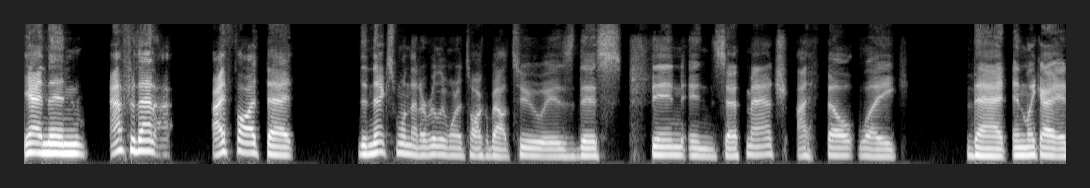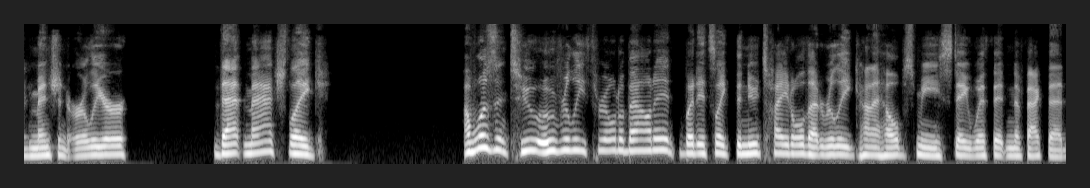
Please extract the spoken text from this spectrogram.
Yeah, and then after that, I, I thought that the next one that I really want to talk about too is this Finn and Seth match. I felt like that, and like I had mentioned earlier, that match, like I wasn't too overly thrilled about it, but it's like the new title that really kind of helps me stay with it, and the fact that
